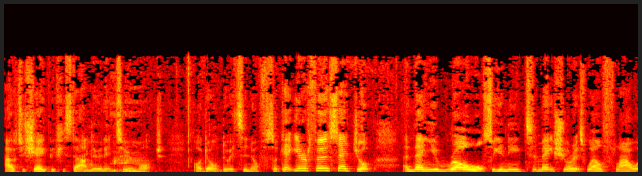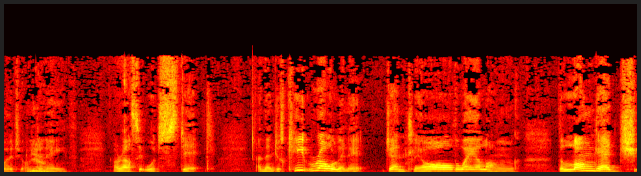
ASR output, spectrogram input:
out of shape if you start mm. doing it too mm. much or don't do it enough. So get your first edge up and then you roll. So you need to make sure it's well floured underneath, or else it would stick. And then just keep rolling it gently all the way along the long edge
